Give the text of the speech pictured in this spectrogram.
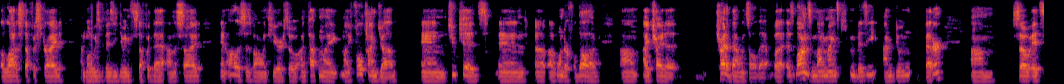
a lot of stuff with Stride. I'm always busy doing stuff with that on the side, and all this is volunteer. So on top of my my full time job and two kids and a, a wonderful dog, um, I try to try to balance all that. But as long as my mind's keeping busy, I'm doing better. Um, so it's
